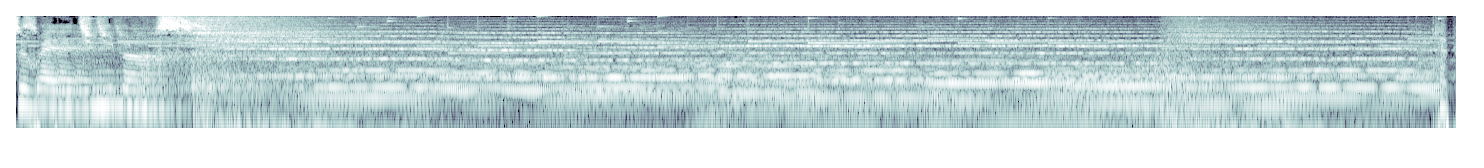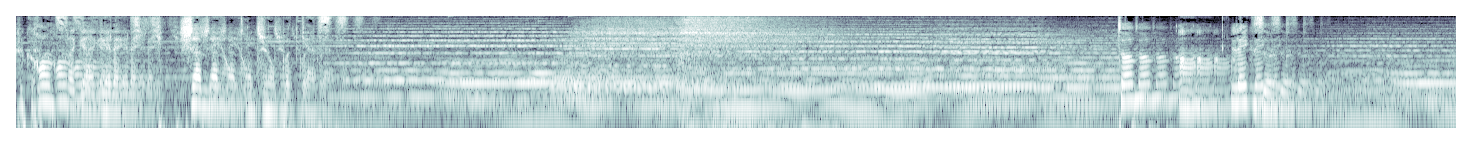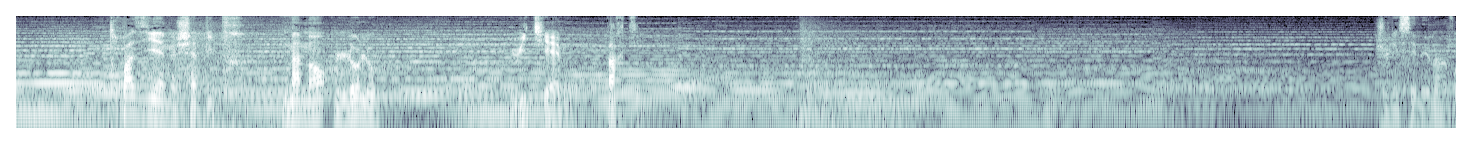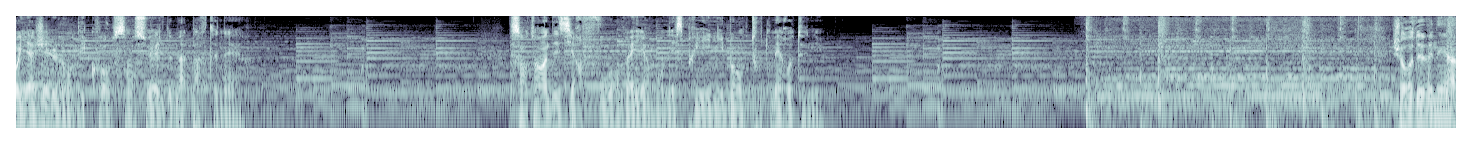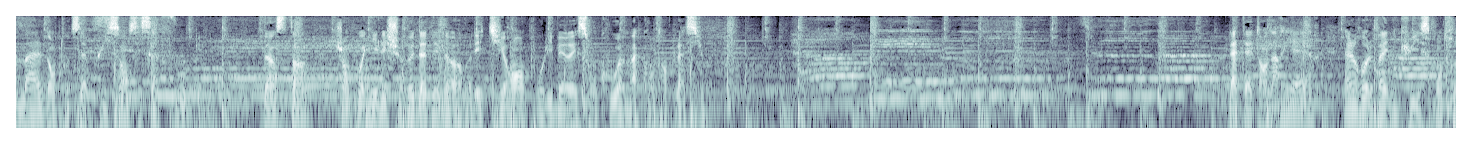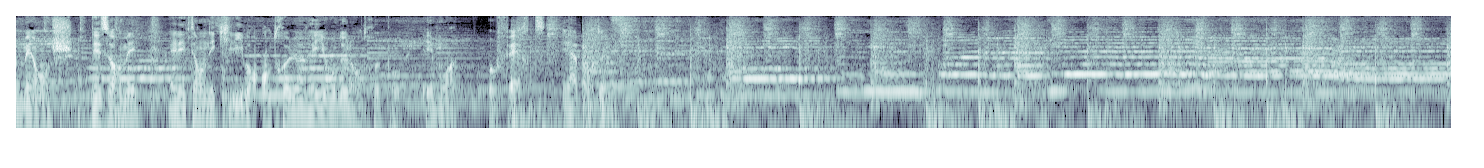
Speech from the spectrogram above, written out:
The Red Universe. La plus grande saga galactique jamais entendue en podcast. Tome 1 L'Exode. Troisième chapitre Maman Lolo. Huitième partie. Je laissais mes mains voyager le long des courbes sensuelles de ma partenaire. Sentant un désir fou envahir mon esprit, inhibant toutes mes retenues. Je redevenais un mâle dans toute sa puissance et sa fougue. D'instinct, j'empoignais les cheveux d'Adenor, les tirant pour libérer son cou à ma contemplation. La tête en arrière, elle releva une cuisse contre mes hanches. Désormais, elle était en équilibre entre le rayon de l'entrepôt et moi, offerte et abandonnée.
